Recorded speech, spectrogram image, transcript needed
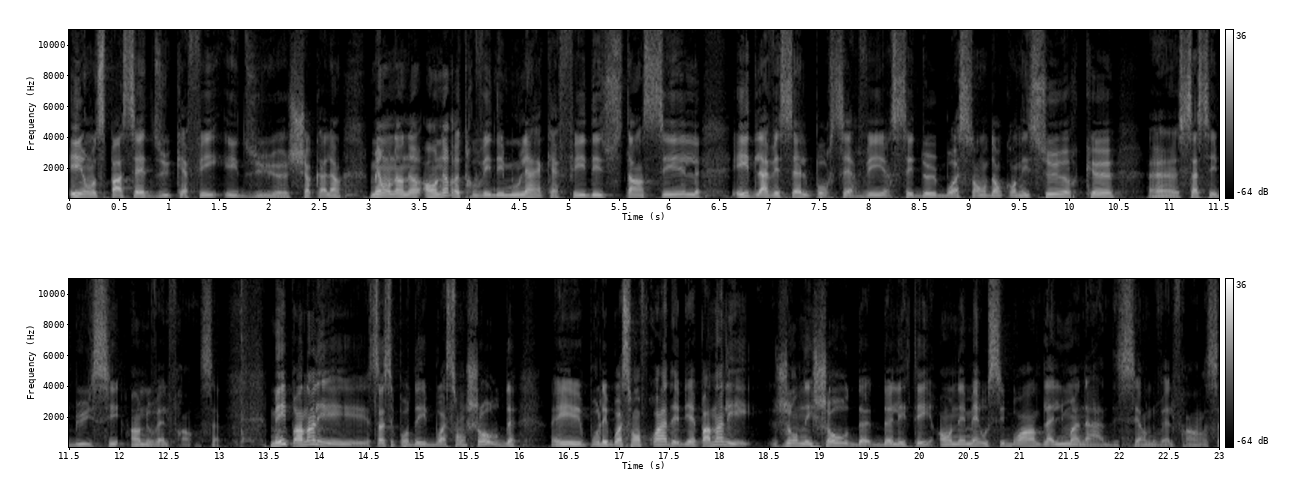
et on se passait du café et du euh, chocolat. Mais on, a, retrouvé des moulins à café, des ustensiles et de la vaisselle pour servir ces deux boissons. Donc, on est sûr que euh, ça, c'est bu ici en Nouvelle-France. Mais pendant les... Ça, c'est pour des boissons chaudes. Et pour les boissons froides, eh bien, pendant les journées chaudes de l'été, on aimait aussi boire de la limonade ici en Nouvelle-France.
